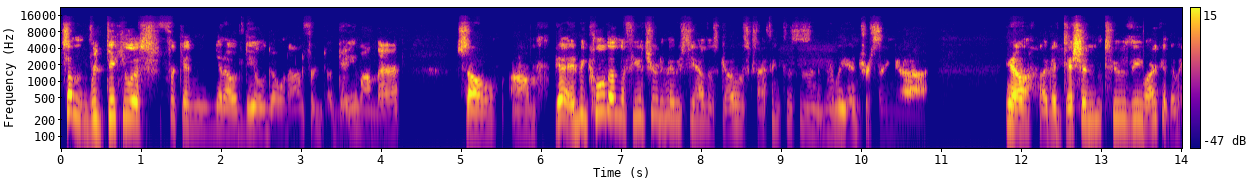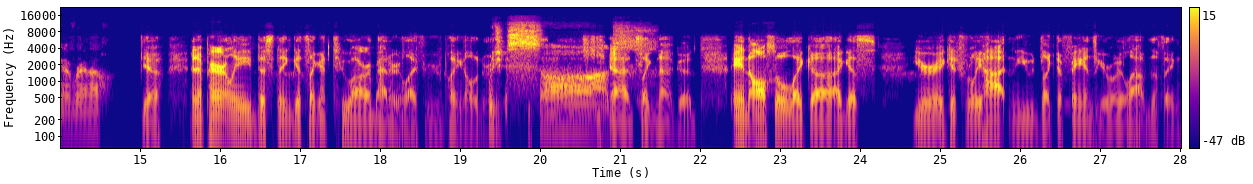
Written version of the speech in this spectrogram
some ridiculous freaking you know deal going on for a game on there. So um, yeah, it'd be cool in the future to maybe see how this goes because I think this is a really interesting, uh, you know, like addition to the market that we have right now, Yeah, and apparently this thing gets like a two-hour battery life if you're playing Elden Ring. which sucks. Yeah, it's like not good. And also like uh I guess you're it gets really hot and you'd like the fans get really loud in the thing.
